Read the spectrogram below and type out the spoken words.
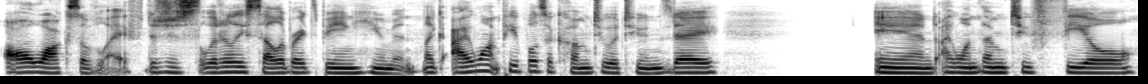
all walks of life. It just literally celebrates being human. Like I want people to come to a Tuesday and I want them to feel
